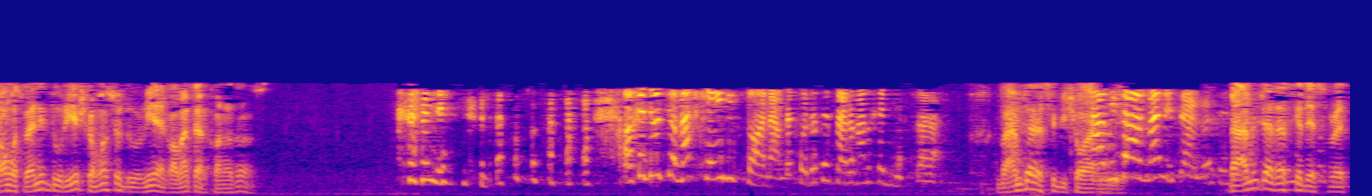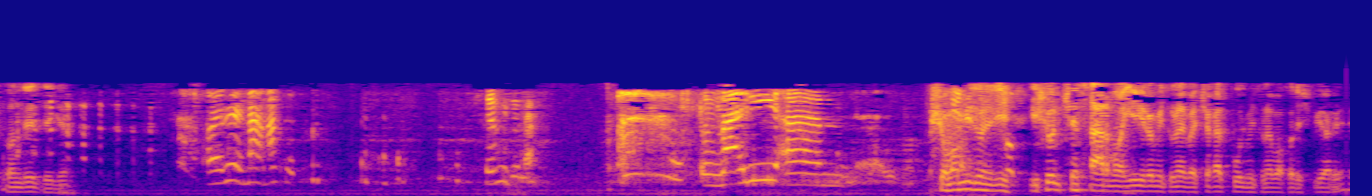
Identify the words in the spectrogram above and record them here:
شما مطمئنی دوری شما و دوری اقامت در کانادا است؟ آخه دوست من خیلی سوانم به خدا پسر من خیلی دوست دارم. به همین جرسی بیشوهر همیشه اولش البته به همین جرس که دسپریت کنده دیگه. آره نه من خب چه می‌دونم؟ ولی شما می‌دونید خب. ایشون چه سرمایه ای رو می‌تونه و چقدر پول می‌تونه با خودش بیاره؟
